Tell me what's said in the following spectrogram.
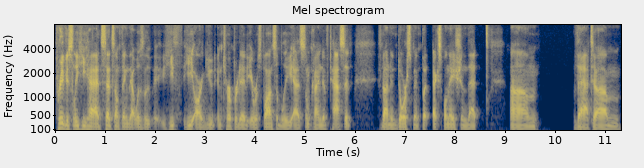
Previously, he had said something that was he he argued interpreted irresponsibly as some kind of tacit, if not endorsement, but explanation that um, that um,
